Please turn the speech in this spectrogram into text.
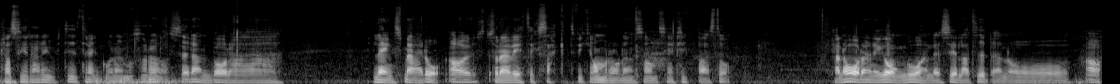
placerar ut i trädgården och så rör sig den bara längs med då. Ja. Så den vet exakt vilka områden som ska klippas då. Kan du ha den igång gåendes hela tiden och Ja.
